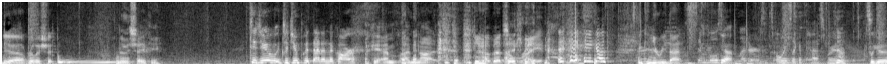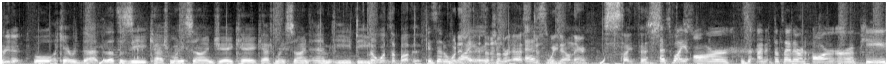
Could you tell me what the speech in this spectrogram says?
yeah, really shaky. Really shaky. Did you did you put that in the car? Okay, I'm I'm not You're not that shaky. right. he goes. And can you read that? Symbols Yeah. and letters. It's always like a password. Yeah. It's like a Read it. Well, I can't read that, but that's a Z cash money sign J K cash money sign M E D. No, what's above it? Is that a What is Y that? Is that a another S just way down there? Cyphus? S Y R. Is that, I don't- that's either an R or a P.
